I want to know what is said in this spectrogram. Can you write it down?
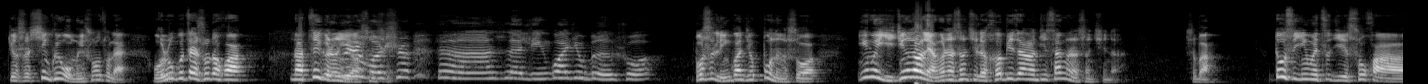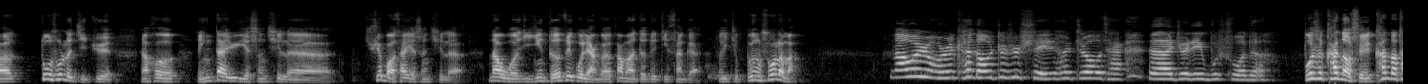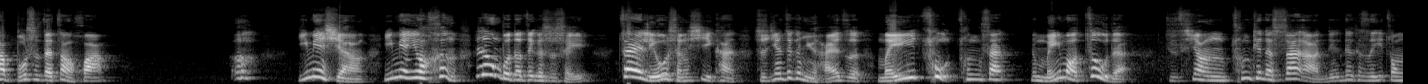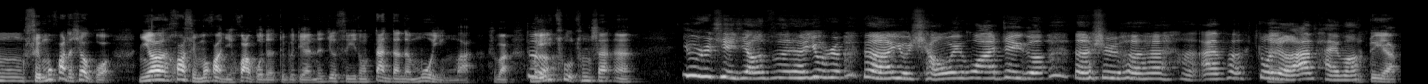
就是幸亏我没说出来，我如果再说的话，那这个人也。为什么是呃灵官就不能说？不是灵官就不能说。因为已经让两个人生气了，何必再让第三个人生气呢？是吧？都是因为自己说话多说了几句，然后林黛玉也生气了，薛宝钗也生气了。那我已经得罪过两个，干嘛得罪第三个？所以就不用说了嘛。那为什么是看到这是谁他之后才呃决定不说的？不是看到谁，看到他不是在葬花。哦，一面想，一面又恨，认不得这个是谁。再留神细看，只见这个女孩子眉蹙春山。那眉毛皱的，就是像春天的山啊，那那个是一种水墨画的效果。你要画水墨画，你画过的对不对？那就是一种淡淡的墨影嘛，是吧？眉处春山，嗯。又是铁箱子，又是啊，有蔷薇花，这个呃是很很安排作者安排吗？对呀。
